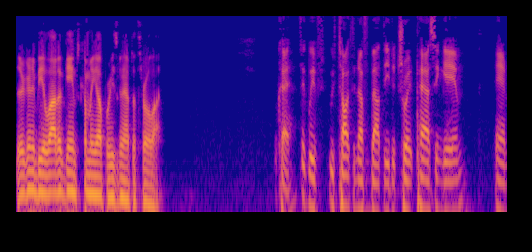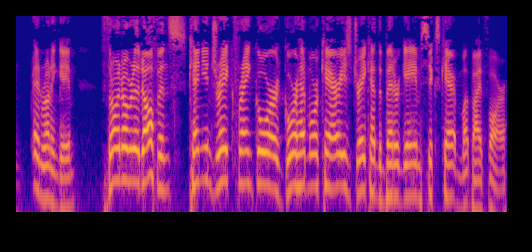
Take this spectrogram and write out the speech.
there are going to be a lot of games coming up where he's going to have to throw a lot. Okay, I think we've we've talked enough about the Detroit passing game and and running game. Throwing over to the Dolphins, Kenyon Drake, Frank Gore. Gore had more carries. Drake had the better game, six car by far.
